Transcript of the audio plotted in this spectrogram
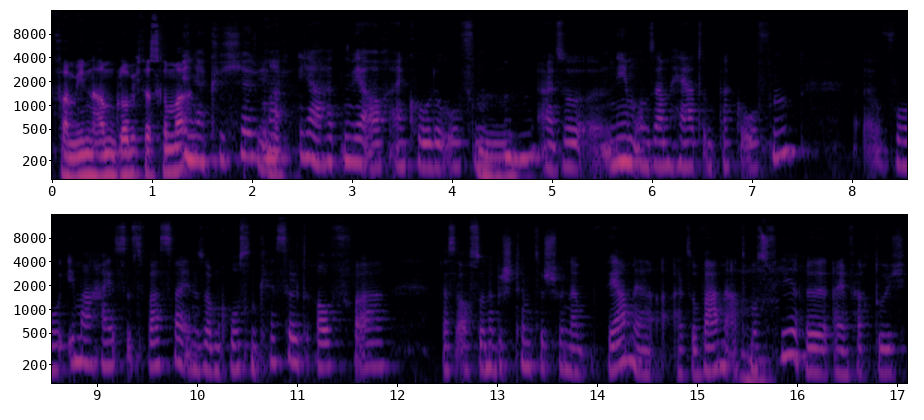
Familien haben, glaube ich, das gemacht. In der Küche, in ja, hatten wir auch einen Kohleofen. Mhm. Also äh, neben unserem Herd- und Backofen, äh, wo immer heißes Wasser in so einem großen Kessel drauf war, was auch so eine bestimmte schöne Wärme, also warme Atmosphäre mhm. einfach durch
